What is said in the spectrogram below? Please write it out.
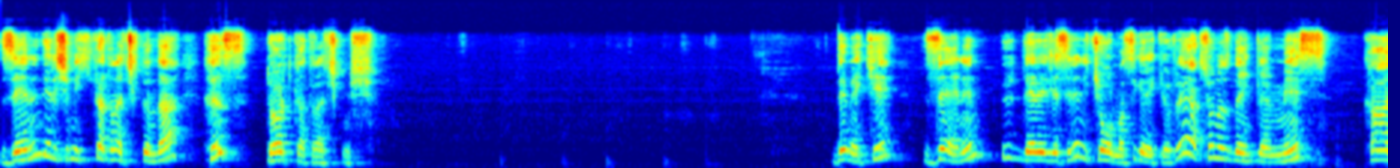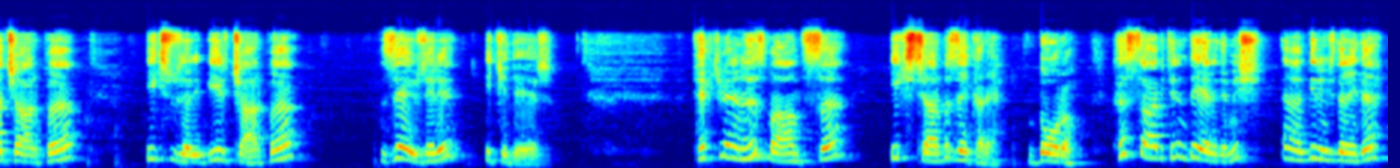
Z'nin derişimi 2 katına çıktığında hız 4 katına çıkmış. Demek ki Z'nin derecesinin 2 olması gerekiyor. Reaksiyon hız denklemimiz K çarpı X üzeri 1 çarpı Z üzeri 2'dir. Tepkimenin hız bağıntısı X çarpı Z kare. Doğru. Hız sabitinin değeri demiş. Hemen birinci deneyde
